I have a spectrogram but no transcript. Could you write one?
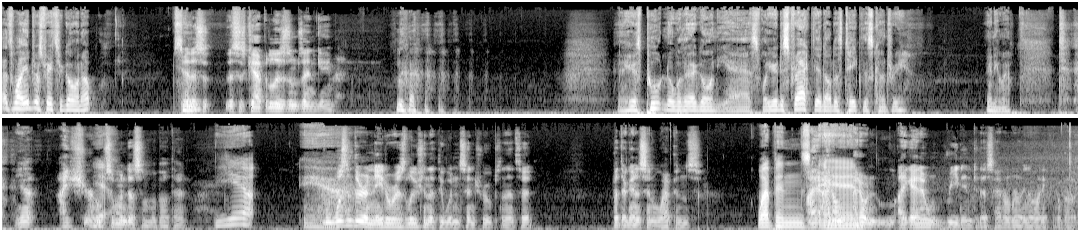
that's why interest rates are going up. yeah this is this is capitalism's endgame. And here's Putin over there going, "Yes, while you're distracted, I'll just take this country." Anyway, yeah i sure hope Yeah. someone does something about that. Yeah. well, wasn't there a nato resolution that they wouldn't send troops and that's it? But they're going to send weapons? Weapons I, I and don't i don't like i don't read into this. I don't really know anything about it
